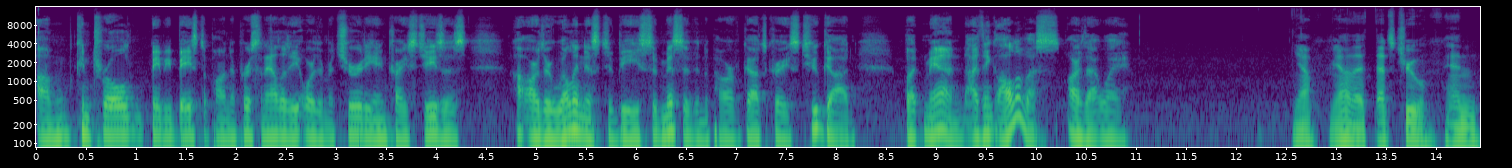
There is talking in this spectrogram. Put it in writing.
um, controlled, maybe based upon their personality or their maturity in Christ Jesus, uh, or their willingness to be submissive in the power of God's grace to God. But man, I think all of us are that way. yeah, yeah. That that's true. And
